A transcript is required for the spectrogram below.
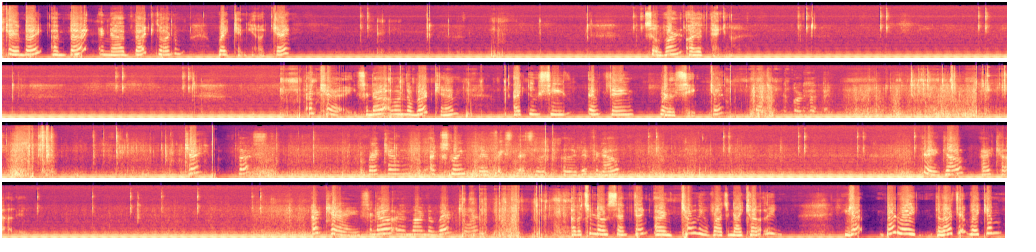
Okay, back. I'm back, and now I'm back to go to webcam here, okay? So one other thing. Okay, so now I'm on the webcam. I can see everything what I see, okay? That's what's going to happen. Okay, first, webcam actually, let me fix this a little, bit for now. There you go, okay. Okay, so now I'm on the webcam. I want you to know something. I'm watching iCarly. Yep, by the way, the last webcam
